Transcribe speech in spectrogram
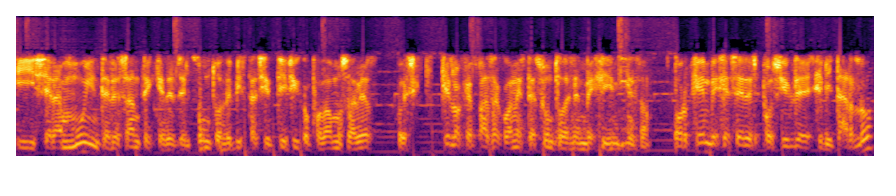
y será muy interesante que desde el punto de vista científico podamos saber pues qué es lo que pasa con este asunto del envejecimiento. ¿Por qué envejecer es posible evitarlo?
